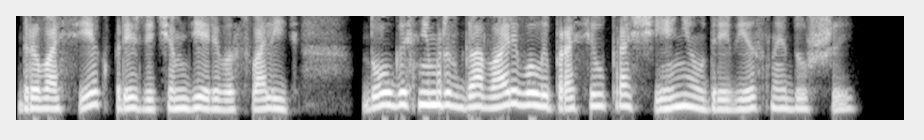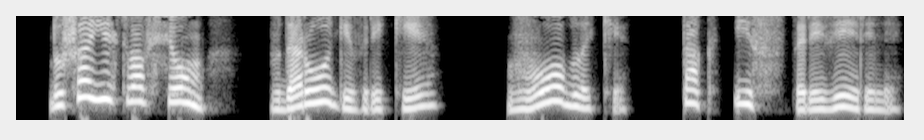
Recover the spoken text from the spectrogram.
Дровосек, прежде чем дерево свалить, долго с ним разговаривал и просил прощения у древесной души. Душа есть во всем, в дороге, в реке, в облаке. Так истори верили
